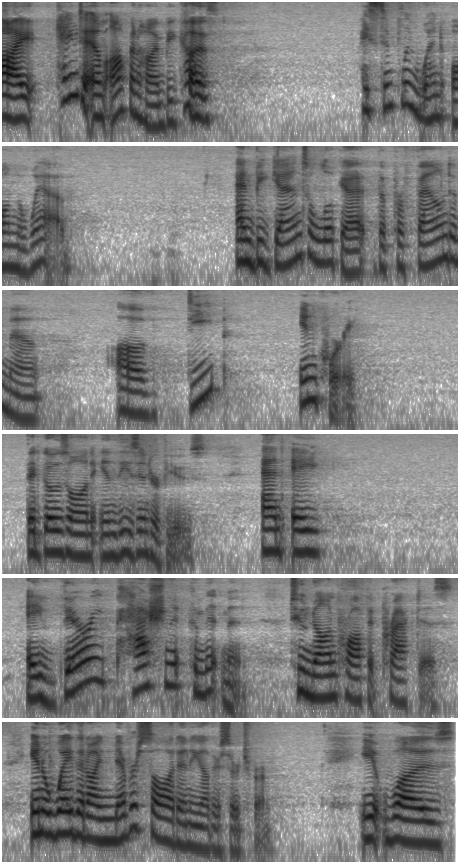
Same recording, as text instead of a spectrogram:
I came to M. Oppenheim because I simply went on the web and began to look at the profound amount of deep inquiry that goes on in these interviews and a, a very passionate commitment to nonprofit practice in a way that I never saw at any other search firm. It was,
